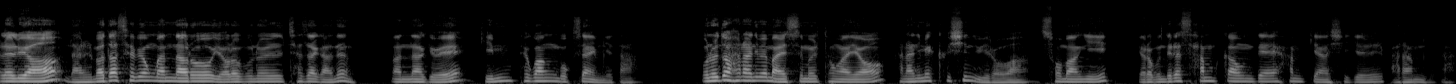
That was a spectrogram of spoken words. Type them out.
할렐루야. 날마다 새벽 만나러 여러분을 찾아가는 만나교회 김태광 목사입니다. 오늘도 하나님의 말씀을 통하여 하나님의 크신 위로와 소망이 여러분들의 삶 가운데 함께 하시길 바랍니다.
